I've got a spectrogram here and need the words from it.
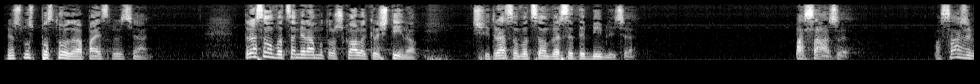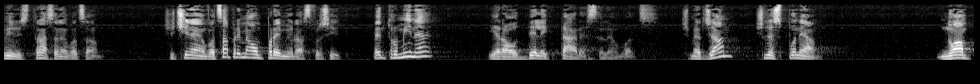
Mi-a spus pastorul de la 14 ani. Trebuia să învățăm, eram într-o școală creștină și trebuia să învățăm versete biblice. Pasaje. Pasaje biblice, trebuia să ne învățăm. Și cine a învățat primea un premiu la sfârșit. Pentru mine era o delectare să le învăț. Și mergeam și le spuneam. Nu, am,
